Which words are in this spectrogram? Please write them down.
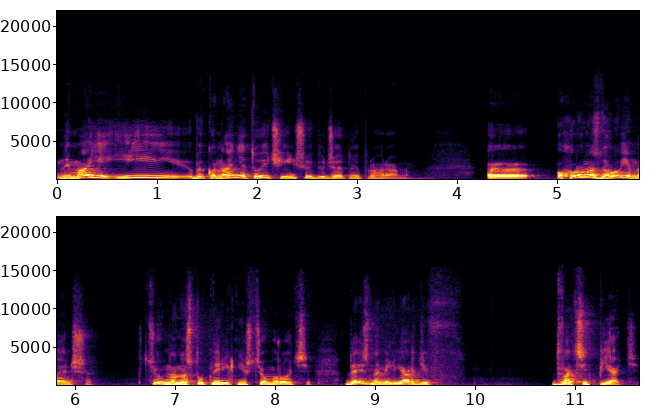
немає і виконання тої чи іншої бюджетної програми. Е, охорона здоров'я менше на наступний рік, ніж в цьому році, десь на мільярдів 25.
